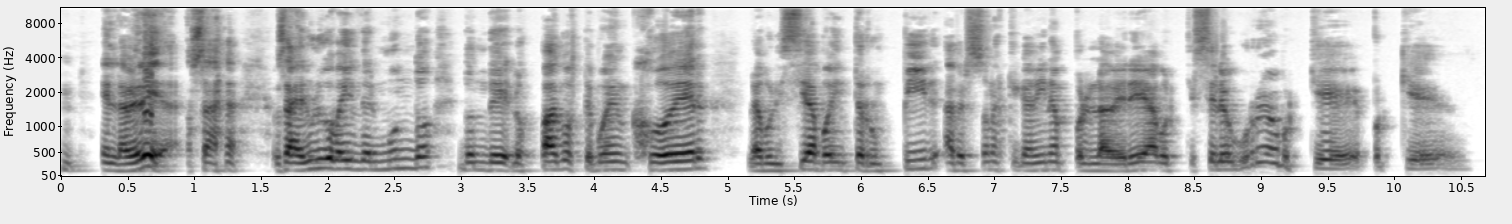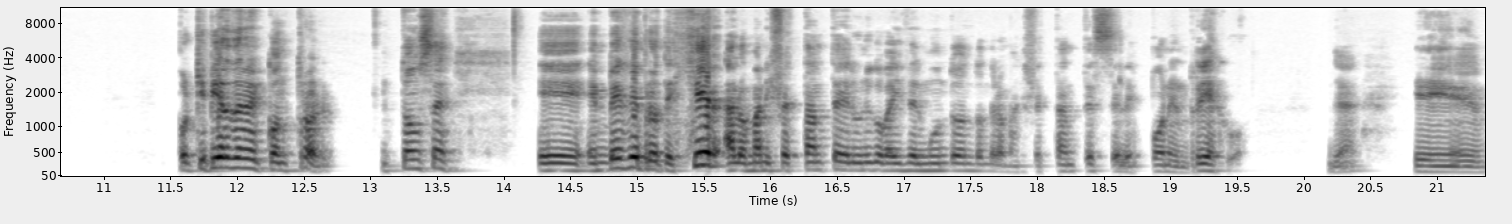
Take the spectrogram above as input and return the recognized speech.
en la vereda. O sea, o sea, el único país del mundo donde los pagos te pueden joder la policía puede interrumpir a personas que caminan por la vereda porque se le ocurrió, porque, porque porque pierden el control. Entonces, eh, en vez de proteger a los manifestantes, el único país del mundo en donde los manifestantes se les pone en riesgo. Eh,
